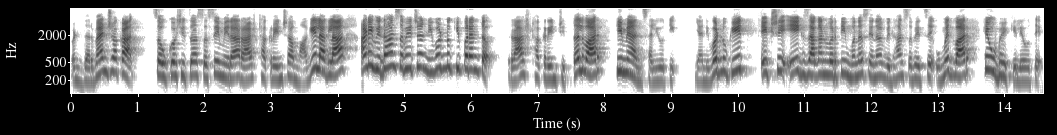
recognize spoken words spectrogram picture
पण दरम्यानच्या काळात चौकशीचा ससेमेरा राज ठाकरेंच्या मागे लागला आणि विधानसभेच्या निवडणुकीपर्यंत राज ठाकरेंची तलवार ही म्यान झाली होती. या निवडणुकीत एकशे एक जागांवरती मनसेनं विधानसभेचे उमेदवार हे उभे केले होते.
